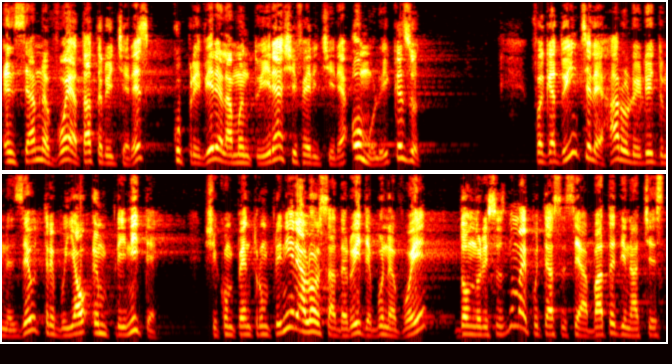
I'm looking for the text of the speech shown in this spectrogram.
înseamnă voia Tatălui Ceresc cu privire la mântuirea și fericirea omului căzut. Făgăduințele Harului lui Dumnezeu trebuiau împlinite și cum pentru împlinirea lor s-a dăruit de bunăvoie, Domnul Isus nu mai putea să se abată din acest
